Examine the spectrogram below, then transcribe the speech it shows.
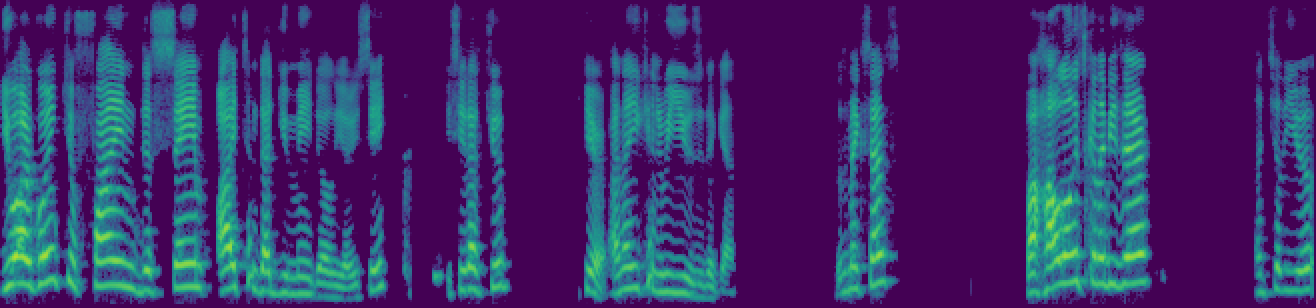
you are going to find the same item that you made earlier. You see? You see that cube? Here. And then you can reuse it again. Does it make sense? But how long it's going to be there? Until you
